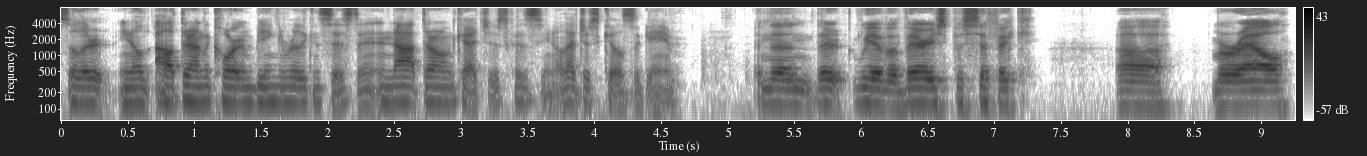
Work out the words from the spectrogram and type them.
so they're, you know, out there on the court and being really consistent and not throwing catches because, you know, that just kills the game. and then there we have a very specific uh, morale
